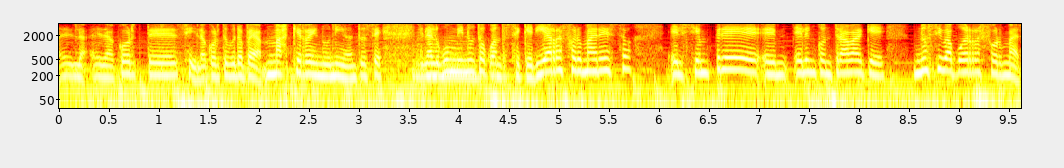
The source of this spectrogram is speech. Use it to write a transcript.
Eh, La, la Corte, sí, la Corte Europea, más que Reino Unido. Entonces, en algún minuto cuando se quería reformar eso, él siempre, eh, él encontraba que no se iba a poder reformar.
